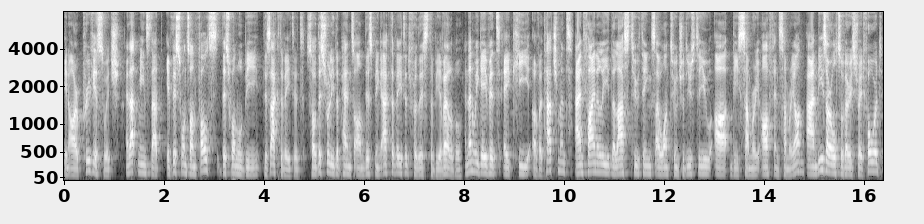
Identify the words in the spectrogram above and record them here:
in our previous switch. And that means that if this one's on false, this one will be disactivated. So this really depends on this being activated for this to be available. And then we gave it a key of attachment. And finally, the last two things I want to introduce to you are the summary off and summary on. And these are also very straightforward.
